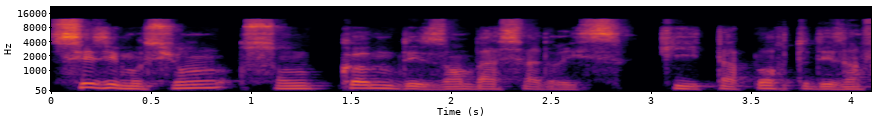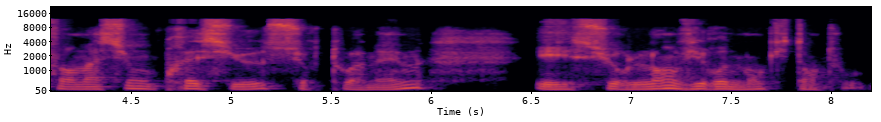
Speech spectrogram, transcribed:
Ces émotions sont comme des ambassadrices qui t'apportent des informations précieuses sur toi-même et sur l'environnement qui t'entoure.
